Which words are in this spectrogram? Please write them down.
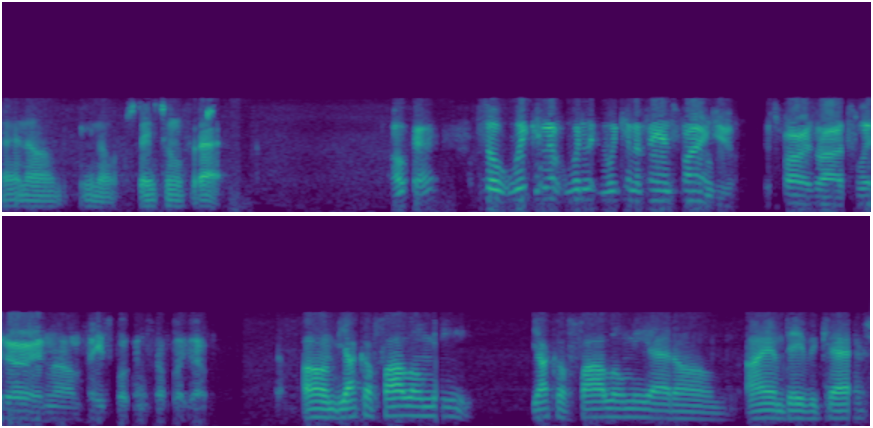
and um, you know, stay tuned for that. Okay. So where can the, where, where can the fans find you as far as uh Twitter and um Facebook and stuff like that? Um, y'all can follow me. Y'all can follow me at um I am David Cash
